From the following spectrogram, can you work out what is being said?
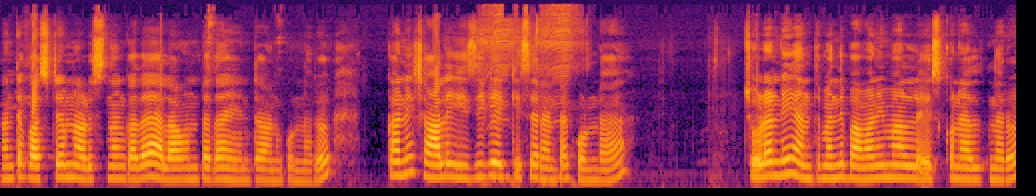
అంటే ఫస్ట్ టైం నడుస్తున్నాం కదా ఎలా ఉంటుందా ఏంటా అనుకున్నారు. కానీ చాలా ఈజీగా ఎక్కేశారంట కొండ. చూడండి ఎంతమంది భవానీ మాలలు వేసుకొని వెళ్తున్నారో.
